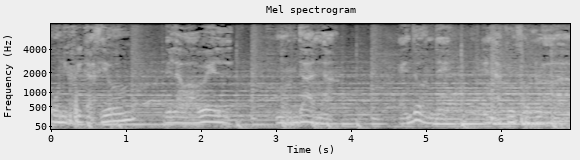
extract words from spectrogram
Unificación de la Babel mundana. ¿En dónde? En la Cruz Orlada.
